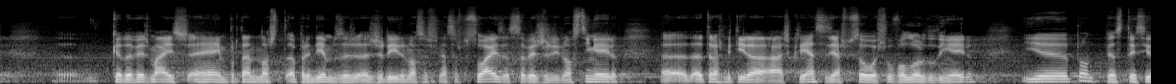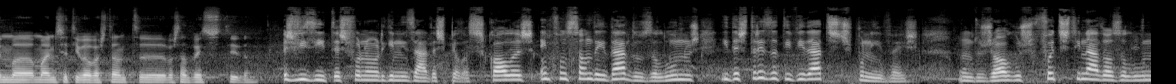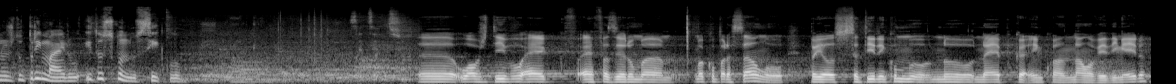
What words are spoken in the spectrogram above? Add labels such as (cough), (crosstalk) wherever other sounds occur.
Cada vez mais é importante nós aprendermos a gerir as nossas finanças pessoais, a saber gerir o nosso dinheiro, a, transmitir às crianças e às pessoas o valor do dinheiro e eh, pronto, penso que tem sido uma, uma, iniciativa bastante, bastante bem sucedida. As visitas foram organizadas pelas escolas em função da idade dos alunos e das três atividades disponíveis. Um dos jogos foi destinado aos alunos do primeiro e do segundo ciclo. Uh, o objetivo é, é fazer uma, uma comparação para eles sentirem como no, na época em que não havia dinheiro,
